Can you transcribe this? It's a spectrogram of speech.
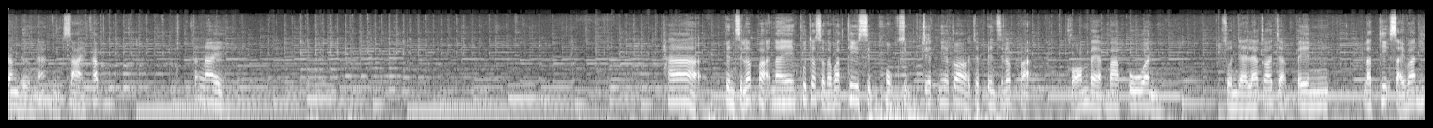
ดั้งเดิมนะหินทรายครับ ข้างใน ถ้าเป็นศิลปะในพุทธศตวรรษที่ 16-17 เนี่ยก็จะเป็นศิลปะขอมแบบบาปวน ส่วนใหญ่แล้วก็จะเป็นลัทธิสายว่านฮิ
